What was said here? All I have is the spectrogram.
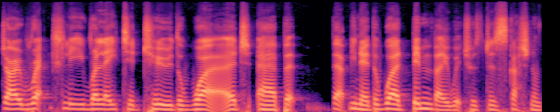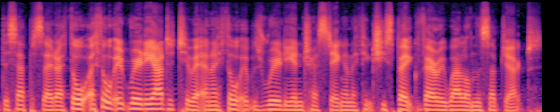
directly related to the word, uh, but that you know the word bimbo, which was the discussion of this episode, I thought I thought it really added to it, and I thought it was really interesting, and I think she spoke very well on the subject.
